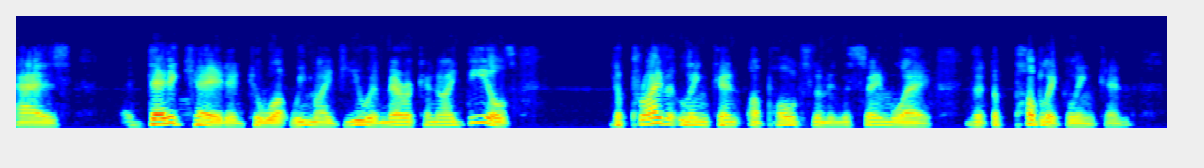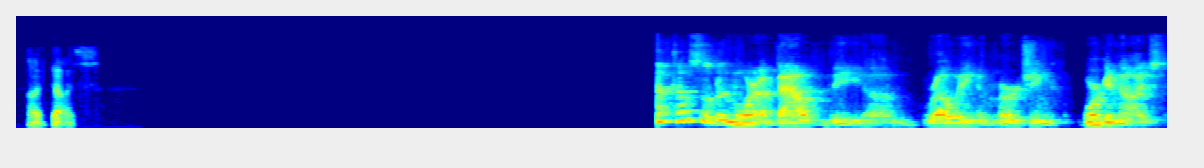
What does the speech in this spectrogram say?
as dedicated to what we might view American ideals, the private Lincoln upholds them in the same way that the public Lincoln does. Tell us a little bit more about the um, growing, emerging, organized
